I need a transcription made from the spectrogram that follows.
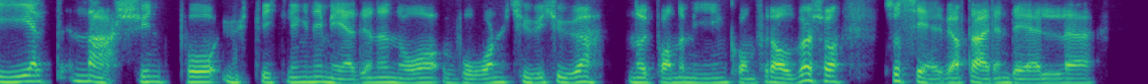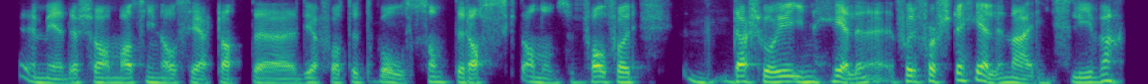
helt nærsynt på utviklingen i mediene nå våren 2020, når pandemien kom for alvor, så, så ser vi at det er en del eh, medier som har signalisert at eh, de har fått et voldsomt raskt annonsefall. For der slår jo inn hele, for det første hele næringslivet.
